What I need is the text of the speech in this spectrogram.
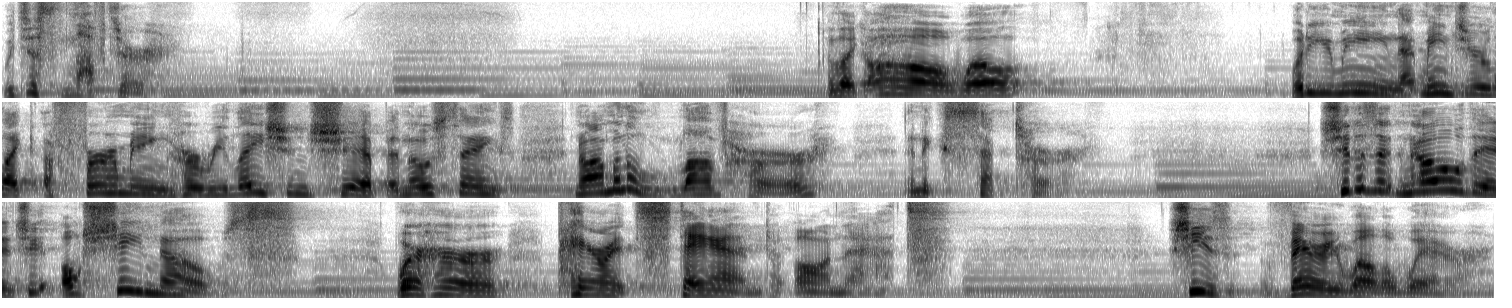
We just loved her. Like, oh, well, what do you mean? That means you're like affirming her relationship and those things. No, I'm going to love her and accept her. She doesn't know then. She, oh, she knows where her parents stand on that. She's very well aware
